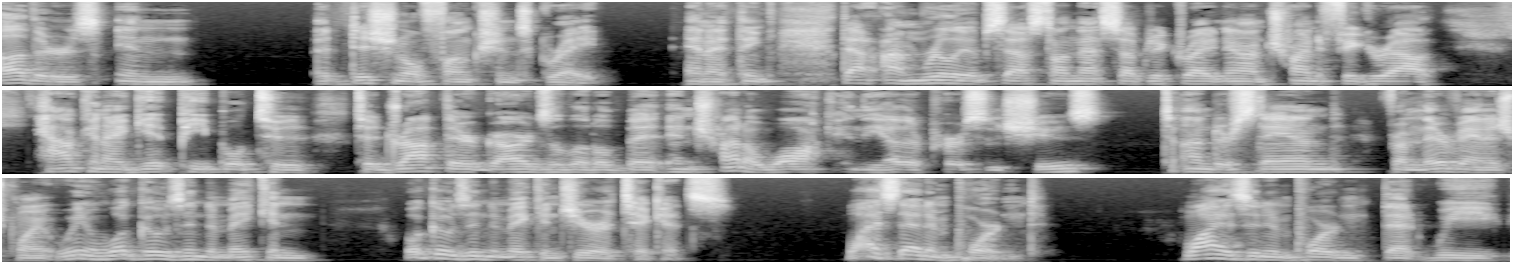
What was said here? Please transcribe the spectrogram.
others in additional functions great. And I think that I'm really obsessed on that subject right now. I'm trying to figure out how can I get people to to drop their guards a little bit and try to walk in the other person's shoes to understand from their vantage point, you know, what goes into making what goes into making Jira tickets. Why is that important? Why is it important that we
